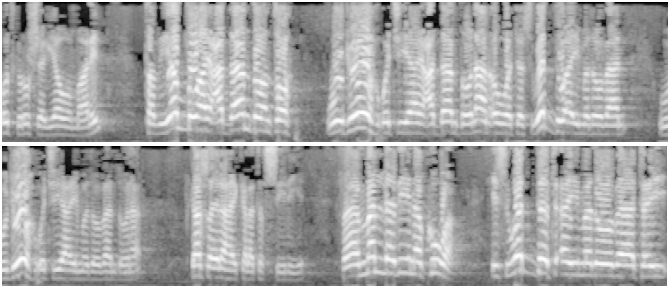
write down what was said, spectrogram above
udkur u sheeg yawma maalin tabyadu ay caddaan doonto wujuuh wejiya ay caddaan doonaan oo wataswadu ay madoobaan wujuuh wejiya ay madoobaan doonaan markaasaa ilaahay kala tafsiiliye faama aladiina kuwa iswaddat ay madoobaatay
